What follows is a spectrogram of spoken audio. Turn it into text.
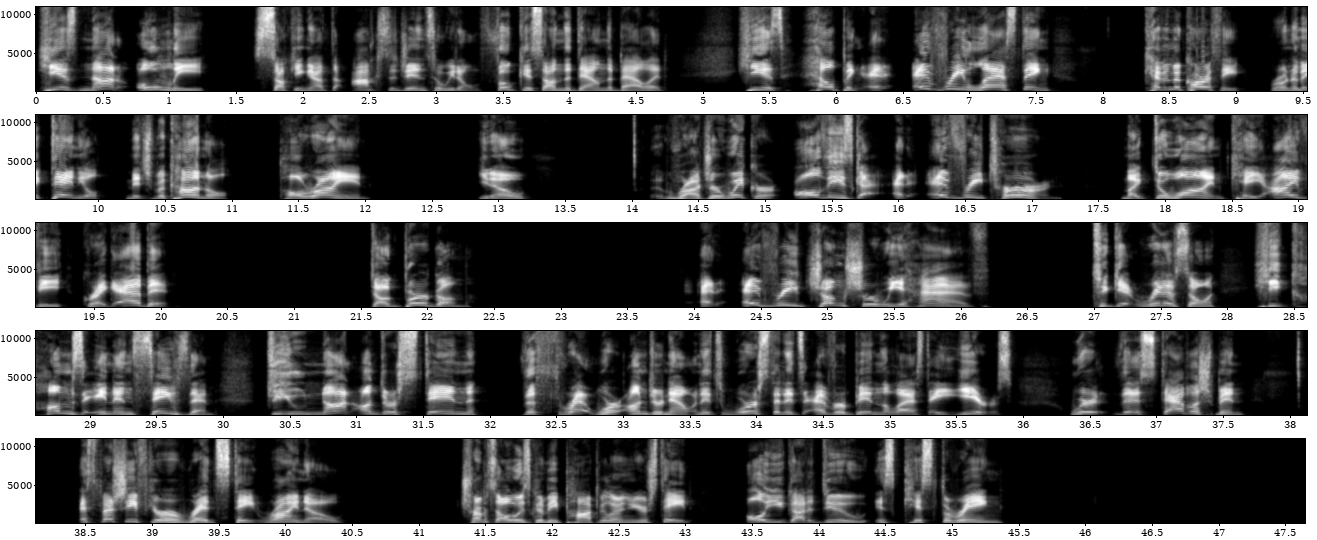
He is not only sucking out the oxygen so we don't focus on the down the ballot, he is helping at every last thing. Kevin McCarthy, Ronna McDaniel, Mitch McConnell, Paul Ryan, you know, Roger Wicker, all these guys at every turn. Mike DeWine, Kay Ivey, Greg Abbott, Doug Burgum. At every juncture we have to get rid of someone, he comes in and saves them. Do you not understand the threat we're under now? And it's worse than it's ever been the last eight years, where the establishment, especially if you're a red state RINO, Trump's always going to be popular in your state. All you got to do is kiss the ring.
